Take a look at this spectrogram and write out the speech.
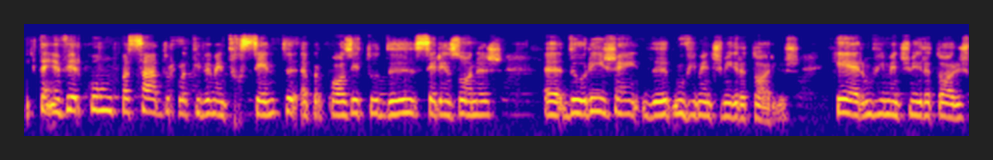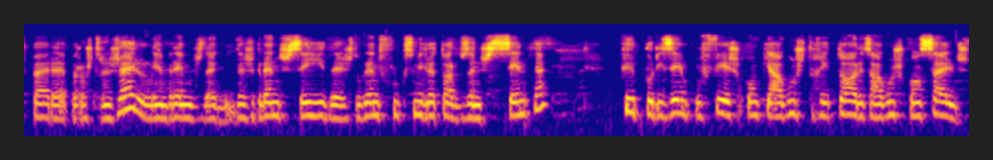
e que tem a ver com um passado relativamente recente a propósito de serem zonas uh, de origem de movimentos migratórios, quer movimentos migratórios para, para o estrangeiro, lembremos da, das grandes saídas, do grande fluxo migratório dos anos 60, que, por exemplo, fez com que alguns territórios, alguns conselhos,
